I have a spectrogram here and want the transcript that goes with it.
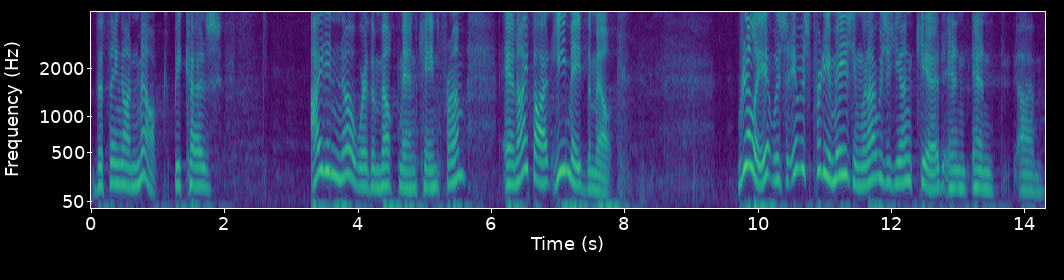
the thing on milk because I didn't know where the milkman came from, and I thought he made the milk. Really, it was it was pretty amazing when I was a young kid, and and um,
